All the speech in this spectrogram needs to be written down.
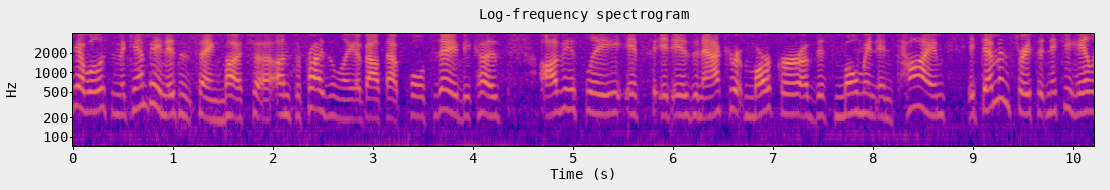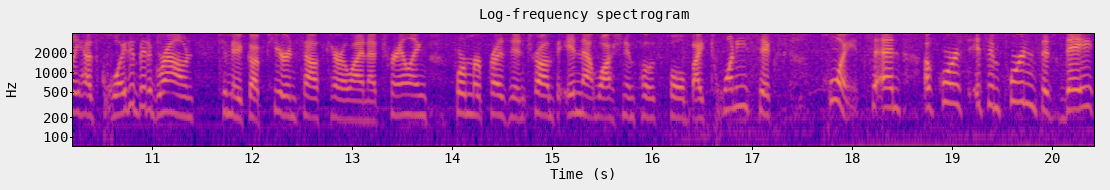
Yeah, well, listen, the campaign isn't saying much, uh, unsurprisingly, about that poll today because obviously, if it is an accurate marker of this moment in time, it demonstrates that Nikki Haley has quite a bit of ground to make up here in South Carolina, trailing former President Trump in that Washington Post poll by 26 points. And of course, it's important that they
